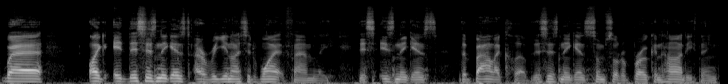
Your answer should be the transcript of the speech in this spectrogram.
where like it, this isn't against a reunited Wyatt family. This isn't against the Balor Club. This isn't against some sort of broken Hardy thing.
